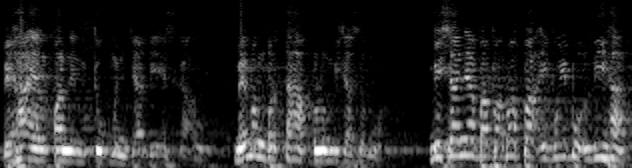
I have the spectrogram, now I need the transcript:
BHL panen itu menjadi SKU. Memang bertahap belum bisa semua. Misalnya bapak-bapak, ibu-ibu lihat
